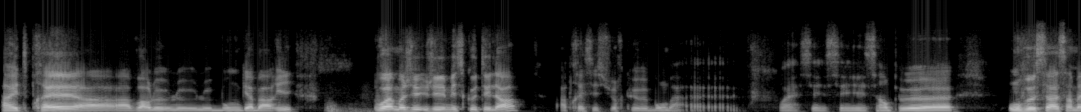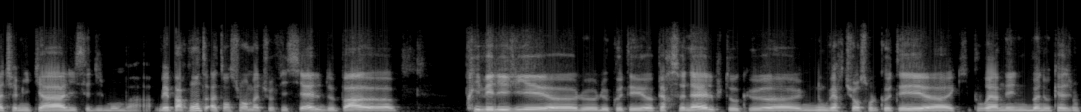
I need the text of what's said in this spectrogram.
à être prêt, à avoir le, le, bon gabarit. Voilà, moi j'ai aimé ce côté-là. Après, c'est sûr que bon, bah, ouais, c'est un peu on veut ça, c'est un match amical. Il s'est dit bon bah. Mais par contre, attention en match officiel de pas euh, privilégier euh, le, côté euh, personnel plutôt que une ouverture sur le côté qui pourrait amener une bonne occasion.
